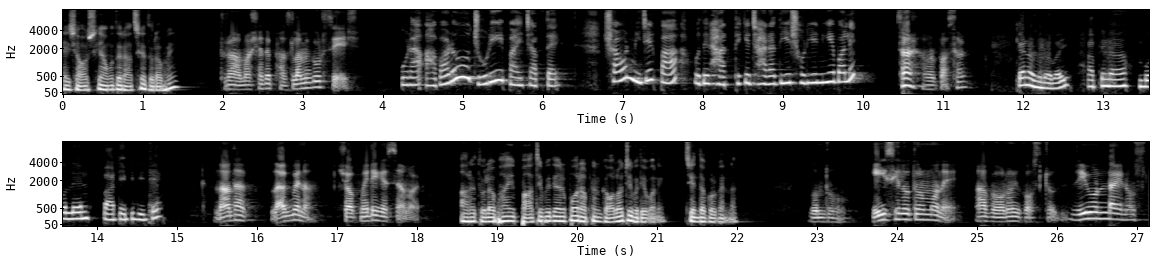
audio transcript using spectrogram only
এই সাহস কি আমাদের আছে দুলাভাই? তোরা আমার সাথে ফাজলামি করছিস? ওরা আবারও জোরে পায়ে চাপ দেয়। শাওন নিজের পা ওদের হাত থেকে ঝাড়া দিয়ে সরিয়ে নিয়ে বলে স্যার আমার পা স্যার। কেন দুলাভাই? আপনি না বললেন পা টিপে দিতে? না থাক লাগবে না। শখ মেটে গেছে আমার। আরে দুলাভাই পা টিপে দেওয়ার পর আপনার গলা টিপে দেবনি চিন্তা করবেন না। বন্ধু এই ছিল তোর মনে আর বড়ই কষ্ট। জীবনটাই নষ্ট।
